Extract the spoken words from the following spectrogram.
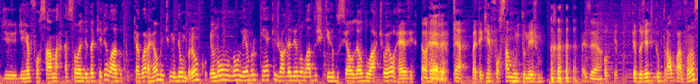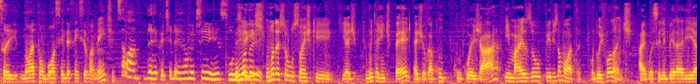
de, de reforçar a marcação ali daquele lado, porque agora realmente me deu um branco, eu não, não lembro quem é que joga ali no lado esquerdo, se é o Léo Duarte ou é o Hever. É o Hever. É, vai ter que reforçar muito mesmo, Pois é. porque, porque do jeito que o Trauco avança e não é tão bom assim defensivamente, sei lá, de repente ele realmente se ressurge Uma das, uma das soluções que, que, as- que muita gente pede é jogar com, com o Cuejar e mais o Pires da Mota, com dois volantes. Aí você liberaria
